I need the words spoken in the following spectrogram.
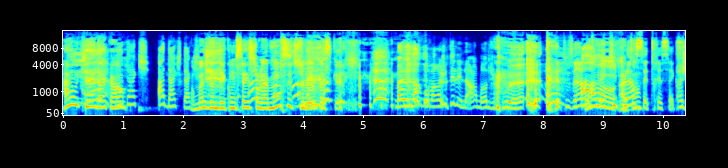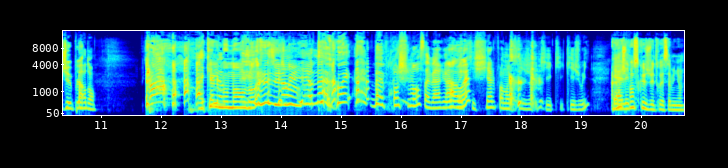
Ah ok, Ah, d'accord. dac. Ah, dac. Alors, Moi, je donne des conseils sur l'amour si tu veux, parce que Bah, les larmes, on va rajouter les larmes, hein, du coup. euh, tout ça. Ah, Oh, mais qui pleure, c'est très sexe. Ah, je pleure. Pardon. à quel moment genre, Non, joui il y en a, oui. Bah, franchement, ça va arriver Ah un mec ouais qui chiale pendant qu'il qui, qui, qui jouit. Et Ah, elle Je est- pense que je vais trouver ça mignon.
